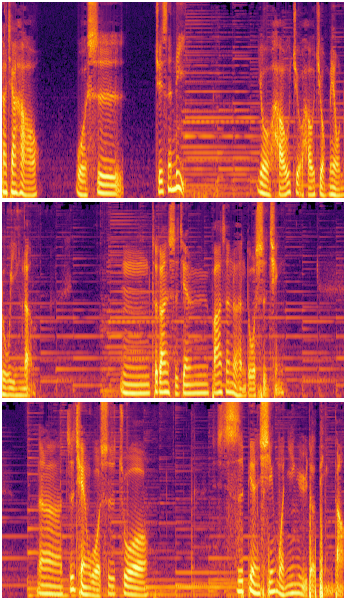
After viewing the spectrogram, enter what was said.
大家好，我是 Jason Lee，又好久好久没有录音了。嗯，这段时间发生了很多事情。那之前我是做思辨新闻英语的频道，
